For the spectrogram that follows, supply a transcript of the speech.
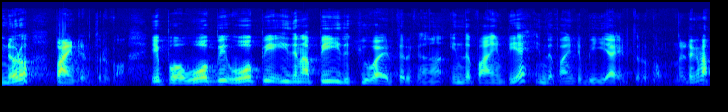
இன்னொரு பாயிண்ட் எடுத்திருக்கோம். இப்போது ஓபி ஓபி இது நான் பி இது கியூவாக எடுத்திருக்கேன். இந்த பாயிண்ட்டையே இந்த பாயிண்ட் பியாக எடுத்திருக்கோம். ரைட்டுங்களா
